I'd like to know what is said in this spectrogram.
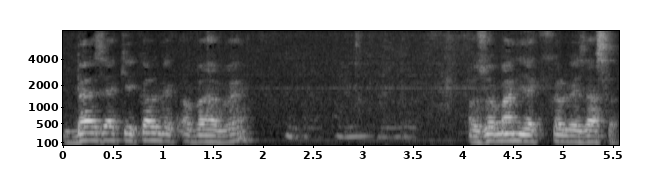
Bez jakiejkolwiek obawy o złamanie jakichkolwiek zasad.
